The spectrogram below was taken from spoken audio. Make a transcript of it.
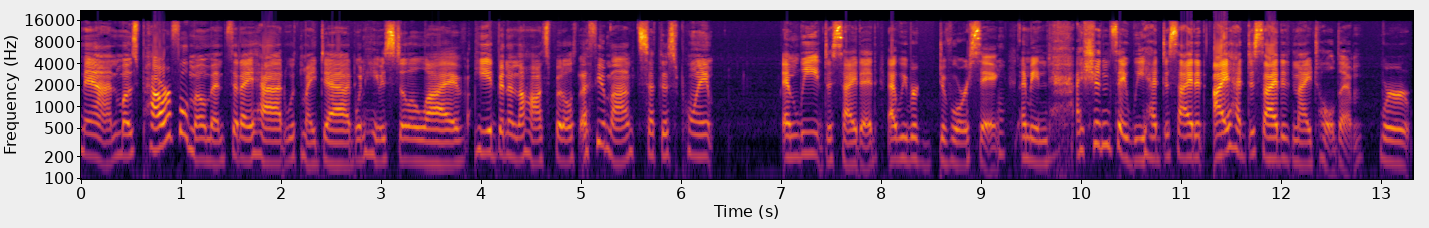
man, most powerful moments that I had with my dad when he was still alive. He had been in the hospital a few months at this point and we decided that we were divorcing. I mean, I shouldn't say we had decided. I had decided and I told him, "We're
